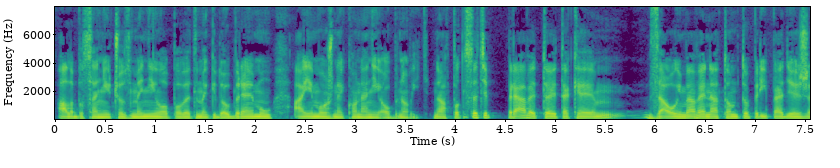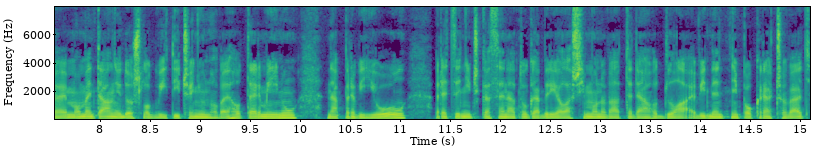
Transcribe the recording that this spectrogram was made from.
alebo sa niečo zmenilo povedzme k dobrému a je možné konanie obnoviť. No a v podstate práve to je také Zaujímavé na tomto prípade, že momentálne došlo k vytýčeniu nového termínu na 1. júl. Predsednička Senátu Gabriela Šimonová teda hodla evidentne pokračovať,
